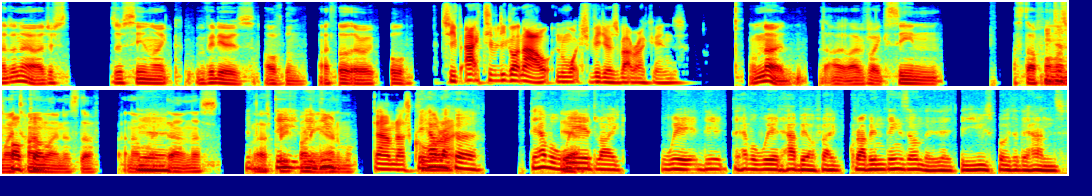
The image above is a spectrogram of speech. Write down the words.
I don't know. I just just seen like videos of them. I thought they were cool. so you've actively gone out and watched videos about raccoons. Well, no, I, I've like seen stuff on like, my popped up. timeline and stuff, and I'm Yeah. like, damn, that's that's they, pretty funny do, animal. Damn, that's cool. They cool. have right? like a they have a Yeah. weird like weird they, they have a weird habit of like grabbing things, don't they? They, they use both of their hands.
